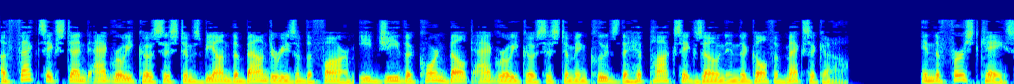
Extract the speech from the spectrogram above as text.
Effects extend agroecosystems beyond the boundaries of the farm e.g. the Corn Belt agroecosystem includes the hypoxic zone in the Gulf of Mexico. In the first case,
